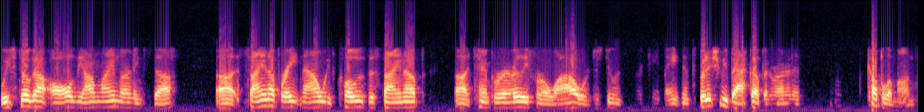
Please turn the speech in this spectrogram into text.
We've still got all the online learning stuff. Uh, sign up right now. We've closed the sign up uh, temporarily for a while. We're just doing routine maintenance, but it should be back up and running couple of months.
